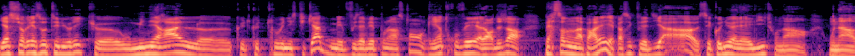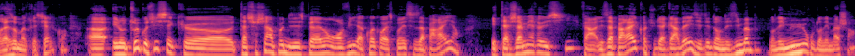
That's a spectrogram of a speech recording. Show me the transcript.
Il y a ce réseau tellurique euh, ou minéral euh, que, que tu trouves inexplicable, mais vous avez pour l'instant rien trouvé. Alors déjà, personne n'en a parlé, il y a personne qui vous a dit ah c'est connu à la élite, on a un, on a un réseau matriciel quoi. Euh, et l'autre truc aussi c'est que tu as cherché un peu désespérément en ville à quoi correspondaient ces appareils. Et t'as jamais réussi. Enfin, les appareils, quand tu les regardais, ils étaient dans des immeubles, dans des murs ou dans des machins.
